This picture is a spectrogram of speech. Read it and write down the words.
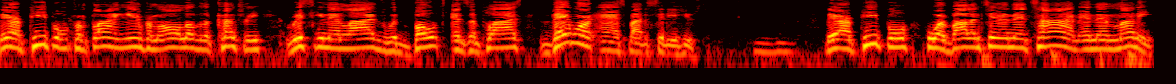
There are people from flying in from all over the country, risking their lives with boats and supplies. They weren't asked by the city of Houston. Mm-hmm. There are people who are volunteering their time and their money,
